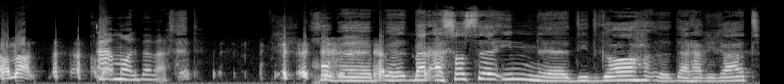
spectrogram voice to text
عمل. اعمال ببخشید. خب بر اساس این دیدگاه در حقیقت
